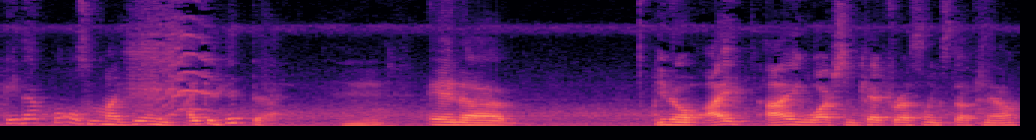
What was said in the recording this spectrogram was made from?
"Hey, that ball's in my game. I can hit that." Hmm. And uh, you know, I I watch some catch wrestling stuff now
